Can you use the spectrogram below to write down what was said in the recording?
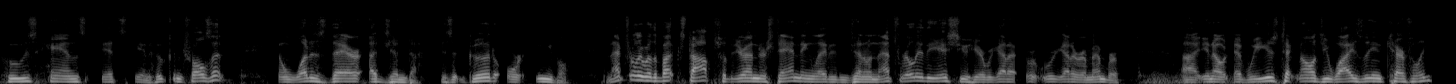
whose hands it's in, who controls it, and what is their agenda. Is it good or evil? And that's really where the buck stops with your understanding, ladies and gentlemen. That's really the issue here. We gotta we gotta remember. Uh, you know, if we use technology wisely and carefully,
